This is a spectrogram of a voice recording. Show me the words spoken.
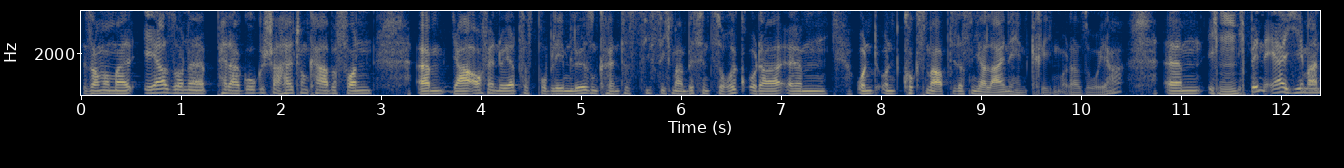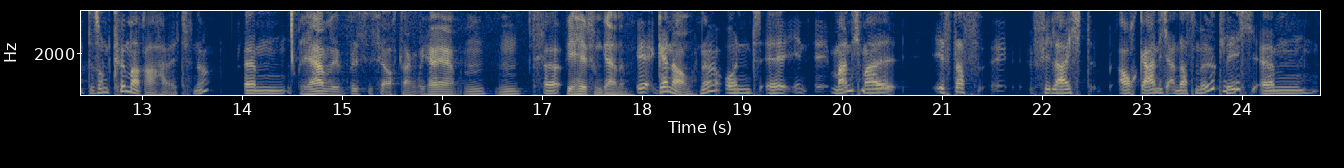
sagen wir mal, eher so eine pädagogische Haltung habe von, ähm, ja, auch wenn du jetzt das Problem lösen könntest, ziehst dich mal ein bisschen zurück oder ähm, und, und guckst mal, ob die das nicht alleine hinkriegen oder so, ja. Ähm, ich, mhm. ich bin eher jemand, so ein Kümmerer halt, ne? Ähm, ja, es ist ja auch dankbar. Ja, ja. Mm, mm. Äh, wir helfen gerne. Äh, genau. Mhm. Ne? Und äh, in, manchmal ist das äh, vielleicht auch gar nicht anders möglich, ähm,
